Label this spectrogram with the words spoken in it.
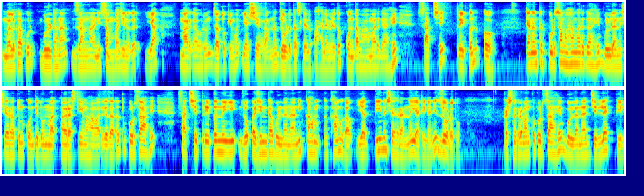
मलकापूर बुलढाणा जालना आणि संभाजीनगर या मार्गावरून जातो किंवा या शहरांना जोडत असलेला पाहायला मिळतो. कोणता महामार्ग आहे? सातशे त्रेपन्न अ. त्यानंतर पुढचा महामार्ग आहे बुलढाणा शहरातून कोणते दोन मार राष्ट्रीय महामार्ग जातात? तो पुढचा आहे सातशे त्रेपन्न ई जो अजिंठा बुलढाणा आणि खाम खामगाव या तीन शहरांना या ठिकाणी जोडतो. प्रश्न क्रमांक पुढचा आहे. बुलढाणा जिल्ह्यातील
